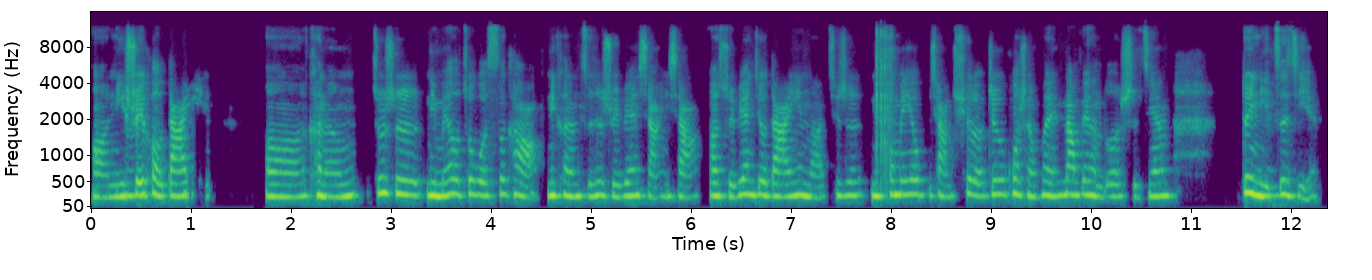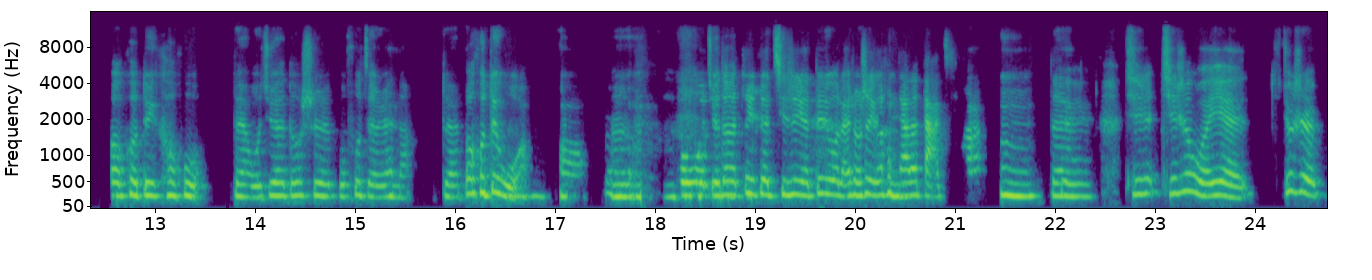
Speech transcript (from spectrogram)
啊，你随口答应，嗯，可能就是你没有做过思考，你可能只是随便想一想，啊，随便就答应了，其实你后面又不想去了，这个过程会浪费很多的时间，对你自己，包括对客户，对我觉得都是不负责任的，对，包括对我，嗯嗯，我我觉得这个其实也对我来说是一个很大的打击吧，嗯，对，其实其实我也就是。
